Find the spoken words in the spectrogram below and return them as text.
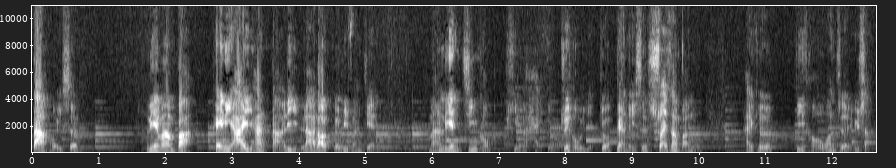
大吼一声，连忙把佩妮阿姨和达利拉到隔壁房间，满脸惊恐瞥了海格最后一眼，就“砰”的一声摔上房门。海格低头望着雨伞。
